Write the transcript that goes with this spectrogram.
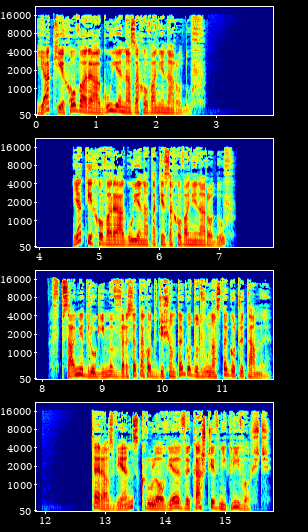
Jak Jehowa reaguje na zachowanie narodów? Jak Jehowa reaguje na takie zachowanie narodów? W psalmie drugim w wersetach od 10 do 12 czytamy Teraz więc, królowie, wykażcie wnikliwość.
